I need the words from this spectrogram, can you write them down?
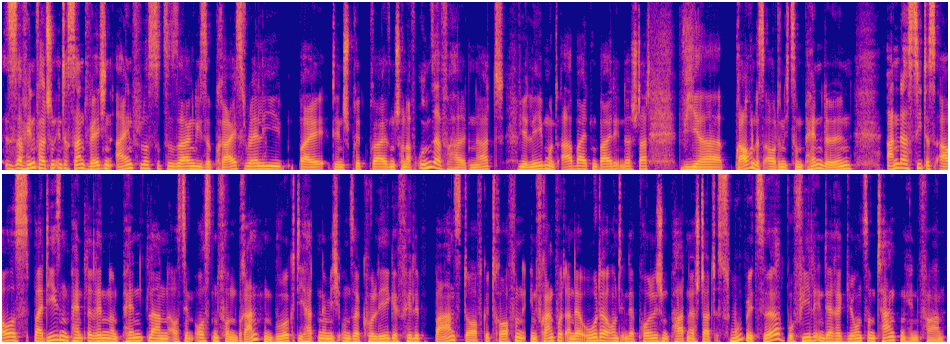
Es ist auf jeden Fall schon interessant, welchen Einfluss sozusagen diese Preisrallye bei den Spritpreisen schon auf unser Verhalten hat. Wir leben und arbeiten beide in der Stadt. Wir brauchen das Auto nicht zum Pendeln. Anders sieht es aus bei diesen Pendlerinnen und Pendlern aus dem Osten von Brandenburg. Die hat nämlich unser Kollege Philipp Barnsdorf getroffen in Frankfurt an der Oder und in der polnischen Partnerstadt Słubice, wo viele in der Region zum Tanken hinfahren.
